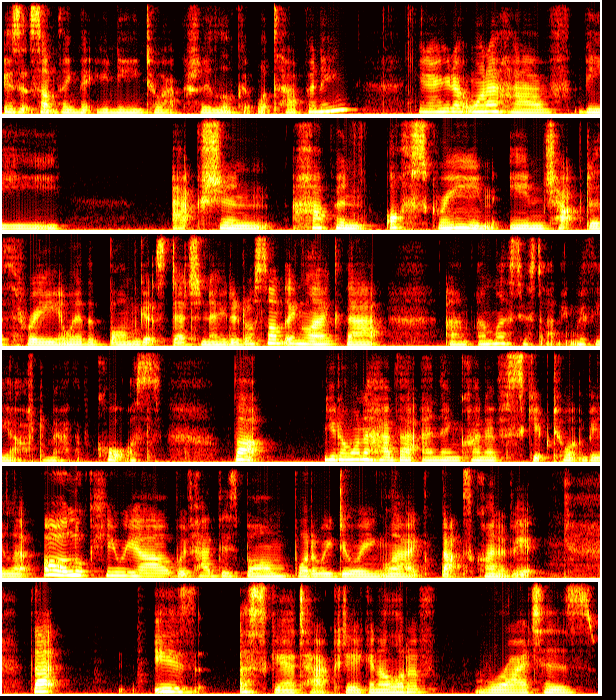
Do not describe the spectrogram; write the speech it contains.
Is it something that you need to actually look at what's happening? You know, you don't want to have the action happen off screen in chapter three where the bomb gets detonated or something like that, um, unless you're starting with the aftermath, of course. But you don't want to have that and then kind of skip to it and be like, oh, look, here we are, we've had this bomb, what are we doing? Like, that's kind of it. That is a scare tactic, and a lot of writers,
